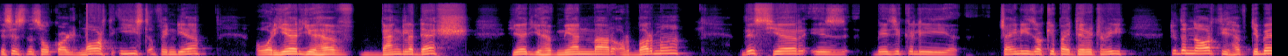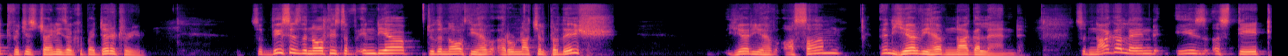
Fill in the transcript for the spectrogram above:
This is the so-called northeast of India. Over here you have Bangladesh. Here you have Myanmar or Burma. This here is basically Chinese occupied territory. To the north you have Tibet, which is Chinese occupied territory. So this is the northeast of India. To the north, you have Arunachal Pradesh. Here you have Assam. And here we have Nagaland. So Nagaland is a state,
